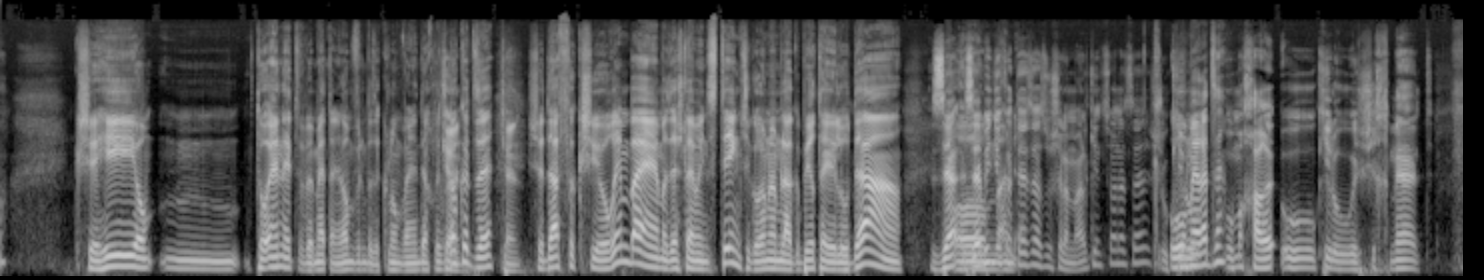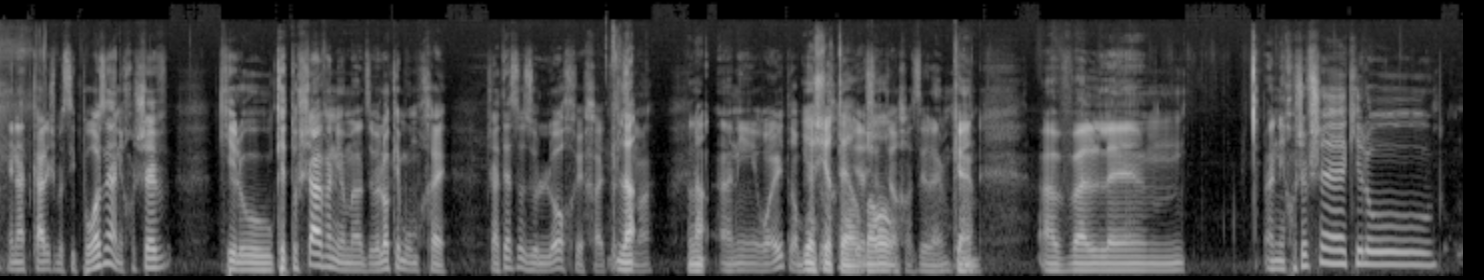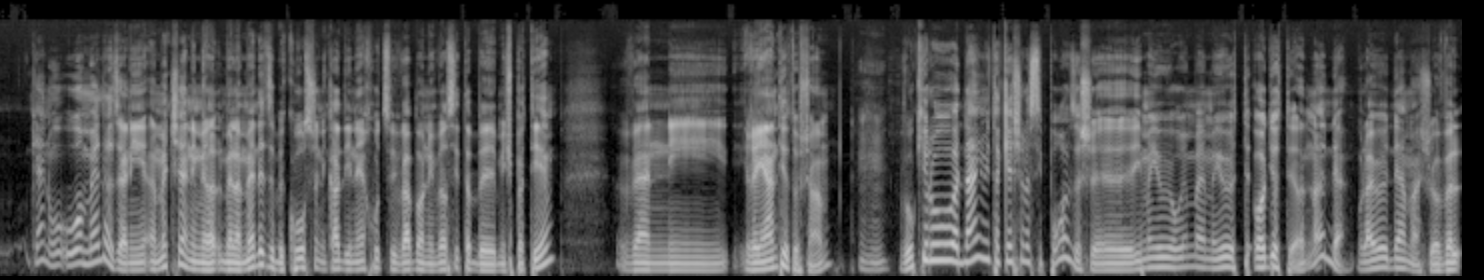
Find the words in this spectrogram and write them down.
כשהיא אמ, טוענת, ובאמת אני לא מבין בזה כלום ואין לי דרך לבדוק כן, את זה, כן. שדווקא כשיורים בהם, אז יש להם אינסטינקט שגורם להם להגביר את הילודה. זה, או זה בדיוק מעניין. התזה הזו של המלקינסון הזה. הוא כאילו, אומר את זה? הוא מחר, הוא כאילו שכנע את עינת קליש בסיפור הזה, אני חושב, כאילו, כתושב אני אומר את זה, ולא כמומחה, שהתזה הזו לא הוכיחה את לא, עצמה. לא. אני רואה התרבות. יש יותר, ברור. יש יותר חזירים, כן. כן. אבל אמ, אני חושב שכאילו, כן, הוא, הוא עומד על זה. אני, האמת שאני מל- מלמד את זה בקורס שנקרא דיני איכות סביבה באוניברסיטה במשפטים, ואני ראיינתי אותו שם, והוא כאילו עדיין מתעקש על הסיפור הזה, שאם היו יורים בהם היו יותר, עוד יותר, אני לא יודע, אולי הוא יודע משהו, אבל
